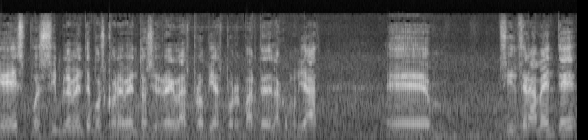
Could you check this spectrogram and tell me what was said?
que es pues simplemente pues con eventos y reglas propias por parte de la comunidad. Eh, sinceramente,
